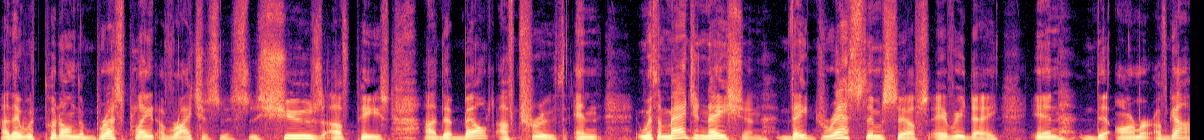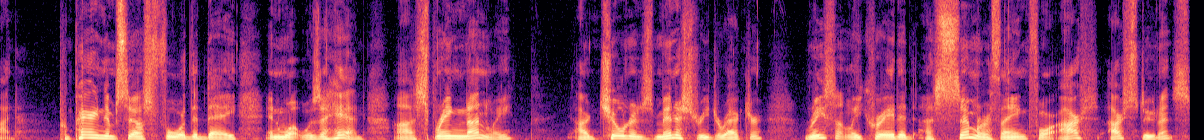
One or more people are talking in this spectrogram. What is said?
Uh, they would put on the breastplate of righteousness, the shoes of peace, uh, the belt of truth. And with imagination, they dressed themselves every day in the armor of God, preparing themselves for the day and what was ahead. Uh, Spring Nunley, our children's ministry director, recently created a similar thing for our, our students,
